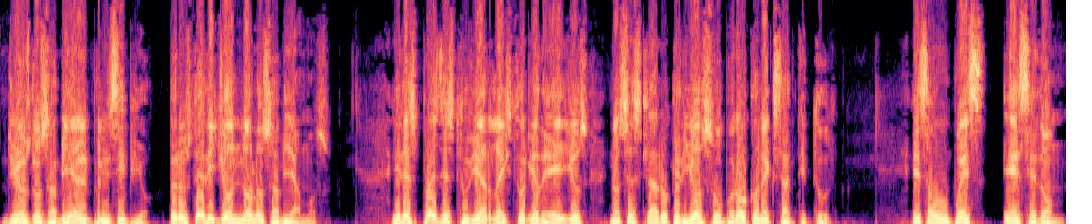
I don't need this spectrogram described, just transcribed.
Dios lo sabía en el principio, pero usted y yo no lo sabíamos. Y después de estudiar la historia de ellos, nos es claro que Dios obró con exactitud. Esaú, pues, es Edom.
